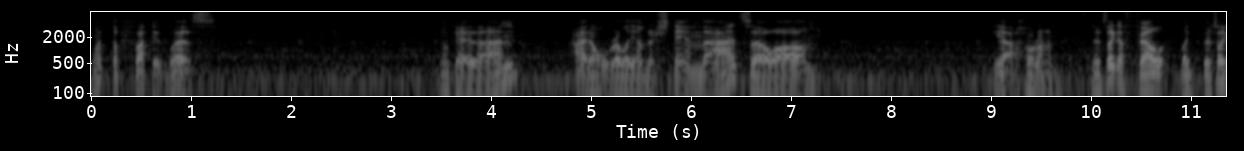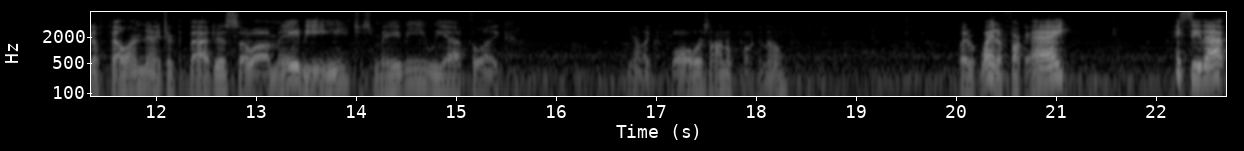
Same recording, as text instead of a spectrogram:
What the fuck is this? Okay, then. I don't really understand that, so, um... Yeah, hold on. There's like a fell, like, there's like a fell ending. I checked the badges, so, uh, maybe, just maybe, we have to, like, you know, like, fall or something. I don't fucking know. Wait, wait a fucking, hey! I see that!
